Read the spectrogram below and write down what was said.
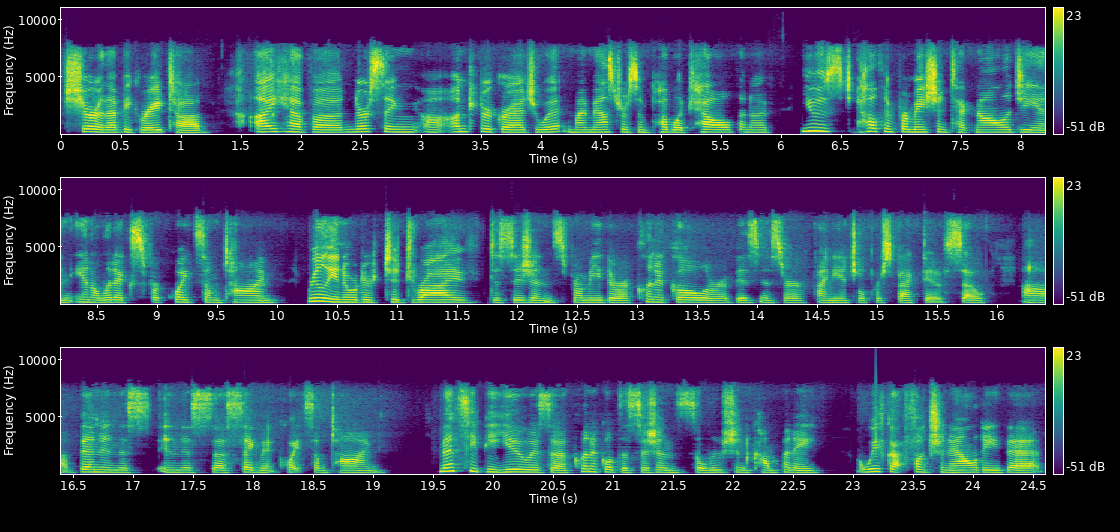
Sure, that'd be great, Todd. I have a nursing uh, undergraduate, my master's in public health, and I've used health information technology and analytics for quite some time, really in order to drive decisions from either a clinical or a business or financial perspective. So uh, been in this in this uh, segment quite some time. MedCPU is a clinical decision solution company. We've got functionality that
